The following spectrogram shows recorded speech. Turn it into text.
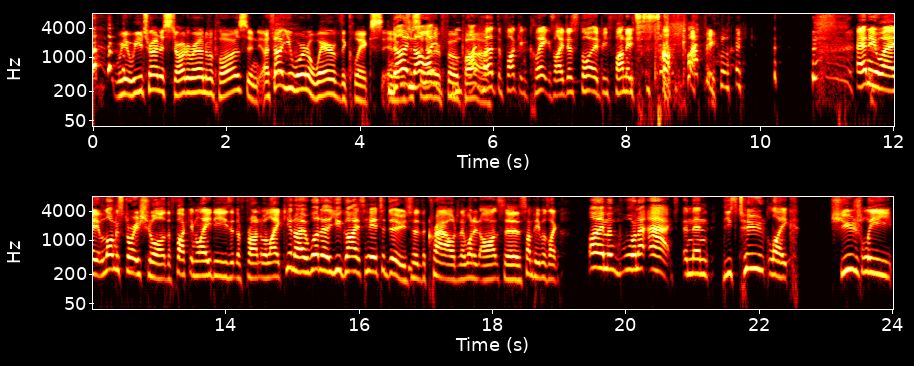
Were, were you trying to start a round of applause? And I thought you weren't aware of the clicks. And it no, no, I, faux pas. I heard the fucking clicks. I just thought it'd be funny to start clapping. Like, anyway, long story short, the fucking ladies at the front were like, you know, what are you guys here to do? To the crowd, they wanted answers. Some people was like, I'm want to act, and then these two like hugely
